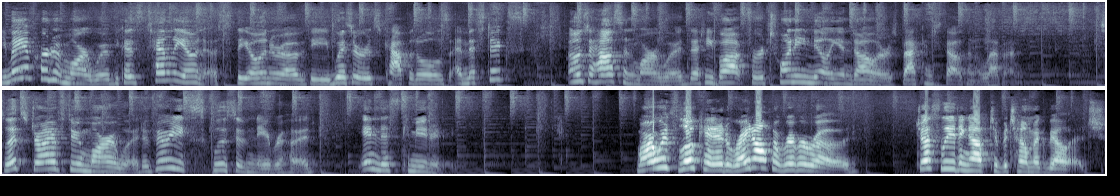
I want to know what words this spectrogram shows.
You may have heard of Marwood because Ted Leonsis, the owner of the Wizards, Capitals, and Mystics, owns a house in Marwood that he bought for $20 million back in 2011. So let's drive through Marwood, a very exclusive neighborhood in this community. Marwood's located right off of River Road, just leading up to Potomac Village.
